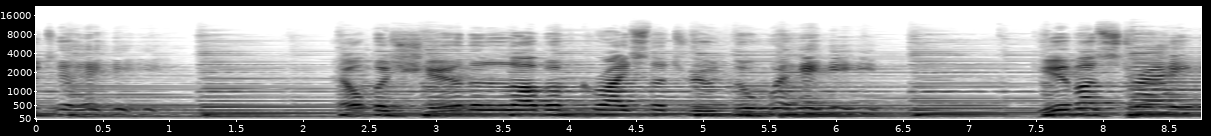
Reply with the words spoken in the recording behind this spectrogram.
today, Help us share the love of Christ, the truth, the way. Give us strength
